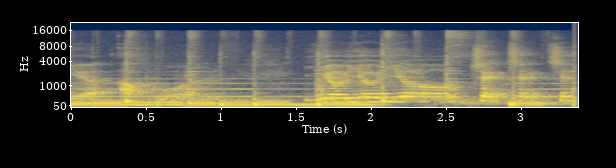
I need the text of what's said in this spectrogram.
mir abholen. Yo, yo, yo, check, check, check.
